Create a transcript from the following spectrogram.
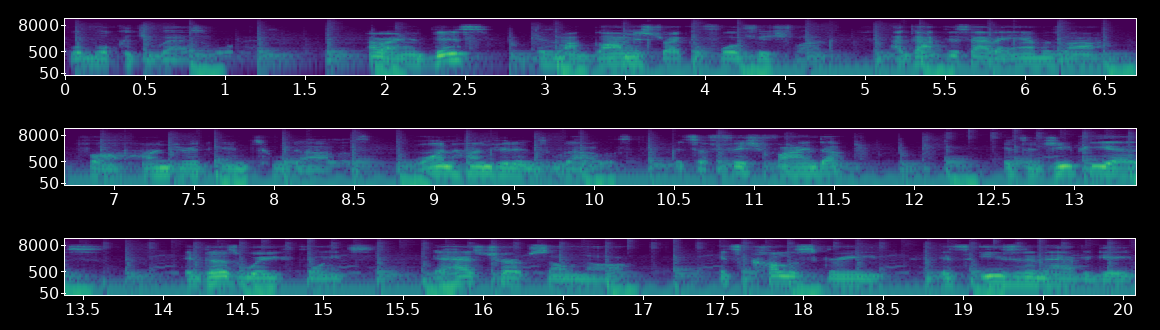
what more could you ask for? Alright, and this is my Garmin Striker 4 fish finder. I got this out of Amazon for $102. $102. It's a fish finder. It's a GPS. It does waypoints. It has chirp sonar. It's color screen. It's easy to navigate.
